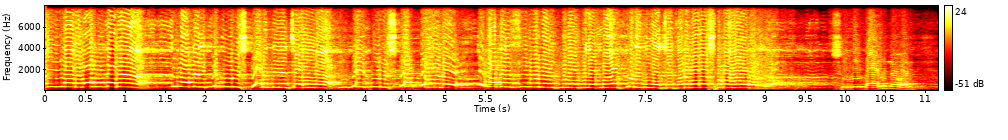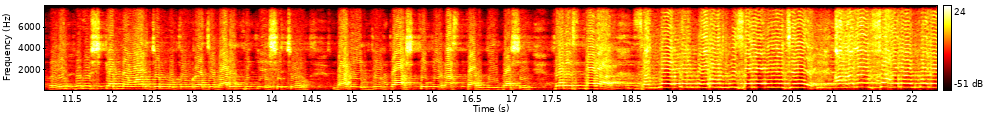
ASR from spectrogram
আল্লাহর বান্দারা, তোমাদেরকে পুরস্কার দিয়েছে আল্লাহ। এই পুরস্কারটা হলো তোমাদের জীবনের গুণাগুলো মাফ করে দিয়েছে। ধরে বলো সুবহান আল্লাহ শুধু তাই নয় এই পুরস্কার নেওয়ার জন্য তোমরা যে বাড়ি থেকে এসেছ, বাড়ির দুই পাশ থেকে রাস্তার দুই পাশে দিয়েছে। বলে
